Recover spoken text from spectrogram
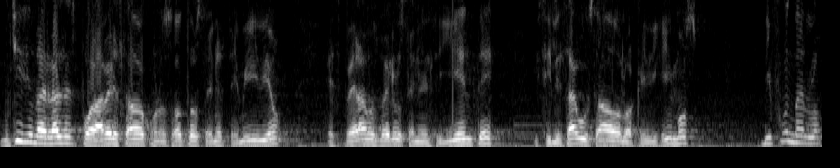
Muchísimas gracias por haber estado con nosotros en este video. Esperamos verlos en el siguiente y si les ha gustado lo que dijimos, difúndanlo.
